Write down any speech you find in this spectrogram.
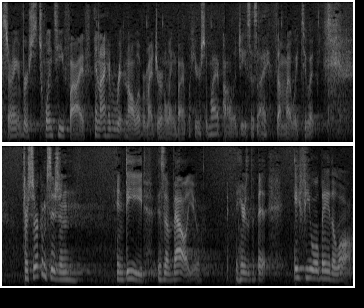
starting at verse 25. And I have written all over my journaling Bible here, so my apologies as I thumb my way to it. For circumcision indeed is of value and here's the bit if you obey the law.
